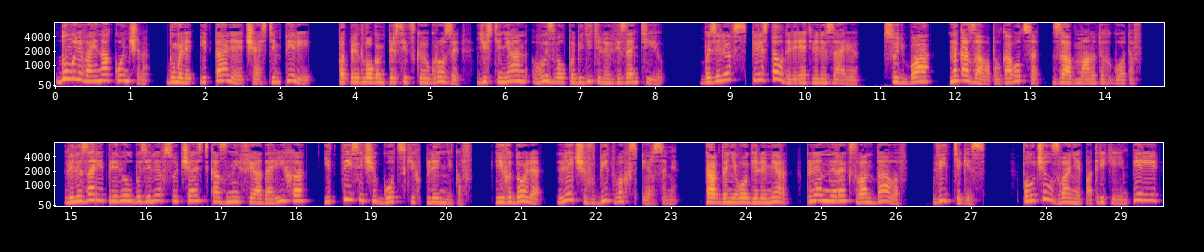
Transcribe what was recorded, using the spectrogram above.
Думали, война кончена, думали, Италия — часть империи. Под предлогом персидской угрозы Юстиниан вызвал победителя в Византию. Базилевс перестал доверять Велизарию. Судьба наказала полководца за обманутых готов. Велизарий привел Базилевсу часть казны Феодориха и тысячи готских пленников. Их доля — лечь в битвах с персами. Как до него Гелимер, пленный рекс вандалов, Виттигис, получил звание Патрикия империи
